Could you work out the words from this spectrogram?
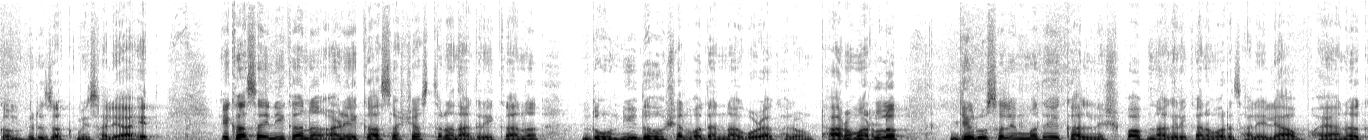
गंभीर जखमी झाले आहेत. एका सैनिकानं आणि एका सशस्त्र नागरिकानं दोन्ही दहशतवाद्यांना गोळ्या घालून ठार मारलं. जेरुसलेममध्ये काल निष्पाप नागरिकांवर झालेल्या भयानक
